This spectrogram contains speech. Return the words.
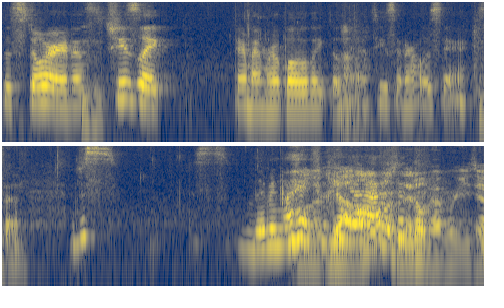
the store, and it's, she's like they're memorable, like those Uh-huh. aunties that are always there. So I'm just, just living all life. of, yeah, all of those little memories. Yeah,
